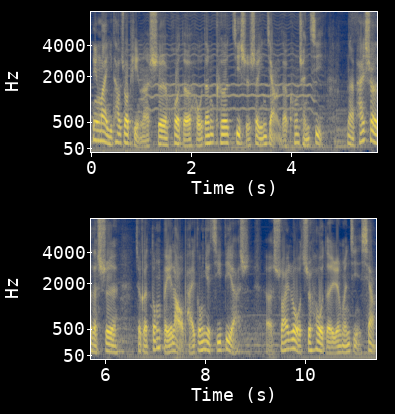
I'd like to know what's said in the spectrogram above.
另外一套作品呢，是获得侯登科纪实摄影奖的《空城记》。那拍摄的是这个东北老牌工业基地啊，呃衰落之后的人文景象，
